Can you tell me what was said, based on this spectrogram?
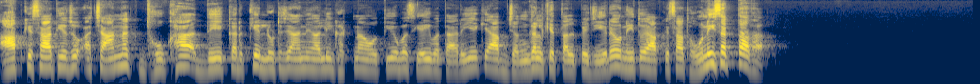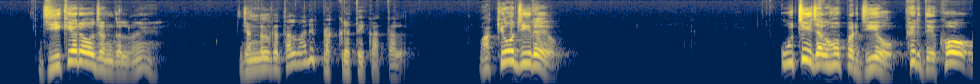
आपके साथ ये जो अचानक धोखा दे करके लुट जाने वाली घटना होती है बस यही बता रही है कि आप जंगल के तल पे जी रहे हो, नहीं तो आपके साथ हो नहीं सकता था। जी के रहो जंगल में? जंगल का तल, मानी प्रकृति का तल। वहाँ क्यों जी रहे हो? ऊँची जगहों पर जियो, फिर देखो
